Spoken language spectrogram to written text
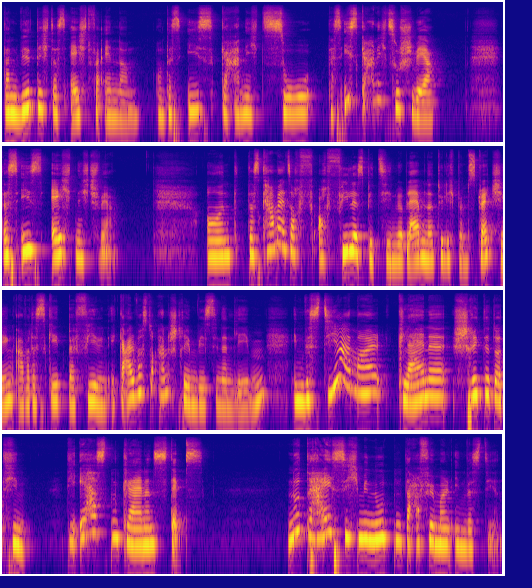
dann wird dich das echt verändern. Und das ist gar nicht so, das ist gar nicht so schwer. Das ist echt nicht schwer. Und das kann man jetzt auch auf vieles beziehen. Wir bleiben natürlich beim Stretching, aber das geht bei vielen. Egal, was du anstreben willst in dein Leben, investiere einmal kleine Schritte dorthin. Die ersten kleinen Steps. Nur 30 Minuten dafür mal investieren.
